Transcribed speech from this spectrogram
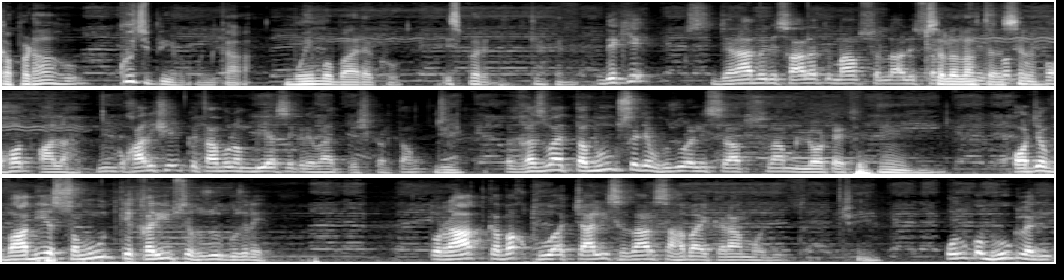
कपड़ा हो कुछ भी हो उनका मुँह मुबारक हो। इस पर क्या कहना देखिए जनाब रिसालत इमाम सल्लल्लाहु अलैहि वसल्लम बहुत आला है। मैं बुखारी शरीफ किताबुल अंबिया से एक रिवायत पेश करता हूँ। जी। गजवा तबूक से जब हुजूर अलैहिस्सलाम लौटे थे और जब वादी समूद के करीब से हुजूर गुजरे तो रात का वक्त हुआ चालीस हज़ार साहबा कराम मौजूद थे। उनको भूख लगी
